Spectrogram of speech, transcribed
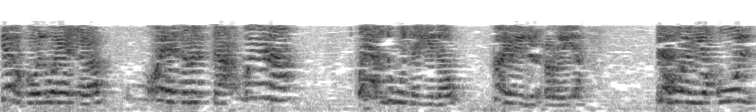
يأكل ويشرب ويتمتع وينام ويخدم سيده ما يريد الحرية. له أن يقول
